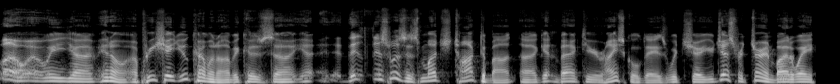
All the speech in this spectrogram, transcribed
Well, we uh, you know appreciate you coming on because uh, yeah, this this was as much talked about. Uh, getting back to your high school days, which uh, you just returned, by the way,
